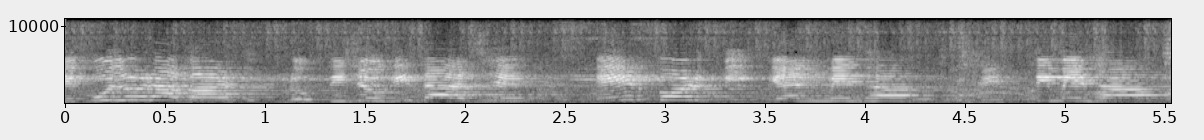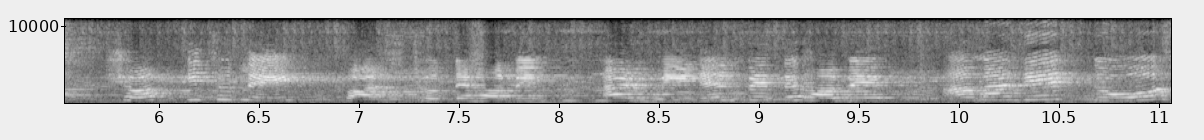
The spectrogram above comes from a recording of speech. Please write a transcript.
এগুলোর আবার প্রতিযোগিতা আছে। এরপর বিজ্ঞান মেধা, বৃত্তি মেধা সব কিছুতেই ফার্স্ট হতে হবে আর মেডেল পেতে হবে আমাদের দোষ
